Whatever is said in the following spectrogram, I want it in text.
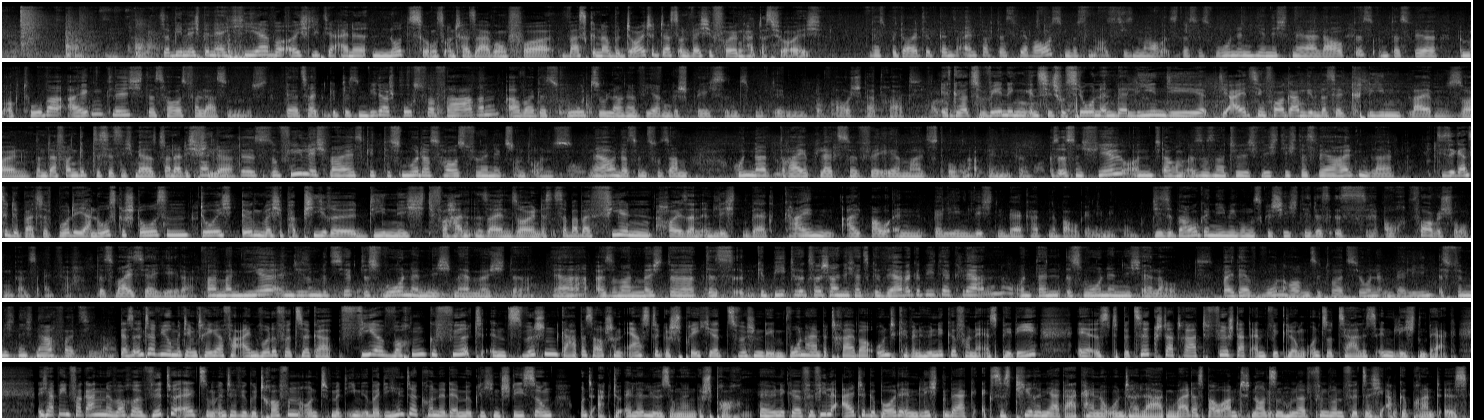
Sabine, ich bin ja hier. Bei euch liegt ja eine Nutzungsuntersagung vor. Was genau bedeutet das und welche Folgen hat das für euch? Das bedeutet ganz einfach, dass wir raus müssen aus diesem Haus, dass das Wohnen hier nicht mehr erlaubt ist und dass wir im Oktober eigentlich das Haus verlassen müssen. Derzeit gibt es ein Widerspruchsverfahren, aber das ruht, solange wir im Gespräch sind mit dem Baustadtrat. Ihr gehört zu wenigen Institutionen in Berlin, die die einzigen Vorgaben geben, dass wir clean bleiben sollen. Und davon gibt es jetzt nicht mehr sonderlich viele. Es, so viel ich weiß, gibt es nur das Haus Phoenix und uns. Ja, und das sind zusammen 103 Plätze für ehemals Drogenabhängige. Es ist nicht viel und darum ist es natürlich wichtig, dass wir erhalten bleiben. Diese ganze Debatte wurde ja losgestoßen durch irgendwelche Papiere, die nicht vorhanden sein sollen. Das ist aber bei vielen Häusern in Lichtenberg. Kein Altbau in Berlin-Lichtenberg hat eine Baugenehmigung. Diese Baugenehmigungsgeschichte, das ist auch vorgeschoben, ganz einfach. Das weiß ja jeder. Weil man hier in diesem Bezirk das Wohnen nicht mehr möchte. Ja, also man möchte das Gebiet höchstwahrscheinlich als Gewerbegebiet erklären und dann ist Wohnen nicht erlaubt. Bei der Wohnraumsituation in Berlin ist für mich nicht nachvollziehbar. Das Interview mit dem Trägerverein wurde für circa vier Wochen geführt. Inzwischen gab es auch schon erste Gespräche zwischen dem Wohnheimbetreiber und Kevin Hünecke von der SPD. Er ist Bezirksstadtrat für Stadtentwicklung und Soziales in Lichtenberg. Ich habe ihn vergangene Woche virtuell zum Interview getroffen und mit ihm über die Hintergründe der möglichen Schließung und aktuelle Lösungen gesprochen. Herr Hünecke, für viele alte Gebäude in Lichtenberg existieren ja gar keine Unterlagen, weil das Bauamt 1945 abgebrannt ist.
